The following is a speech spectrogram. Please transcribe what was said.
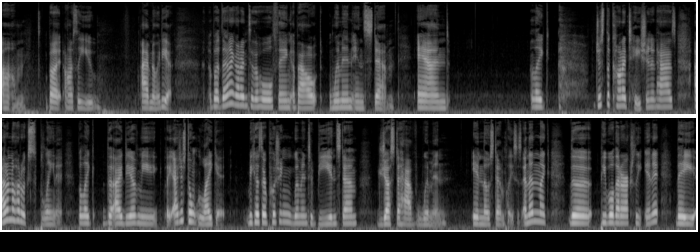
Um, but honestly, you, I have no idea. But then I got into the whole thing about women in STEM and like just the connotation it has. I don't know how to explain it, but like the idea of me, like I just don't like it because they're pushing women to be in STEM just to have women in those STEM places. And then like the people that are actually in it, they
